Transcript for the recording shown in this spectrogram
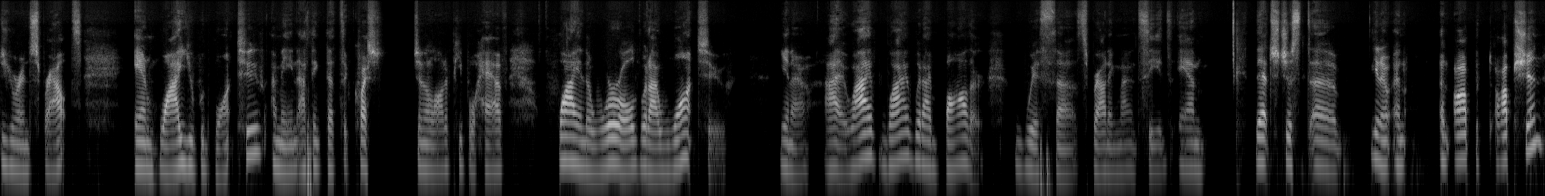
do your own sprouts and why you would want to. I mean, I think that's a question a lot of people have. Why in the world would I want to? You know, I why why would I bother with uh, sprouting my own seeds? And that's just uh, you know an an op- option.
